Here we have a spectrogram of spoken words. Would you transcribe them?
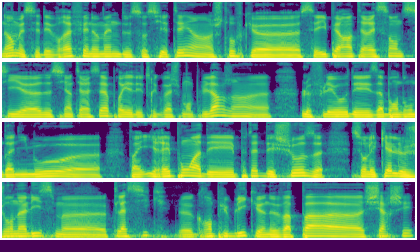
non, mais c'est des vrais phénomènes de société. hein. Je trouve que c'est hyper intéressant de s'y intéresser. Après, il y a des trucs vachement plus larges. Hein. Euh, Le fléau des abandons d'animaux. euh, Enfin, il répond à des peut-être des choses sur lesquelles le journalisme euh, classique, le grand public, ne va pas chercher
